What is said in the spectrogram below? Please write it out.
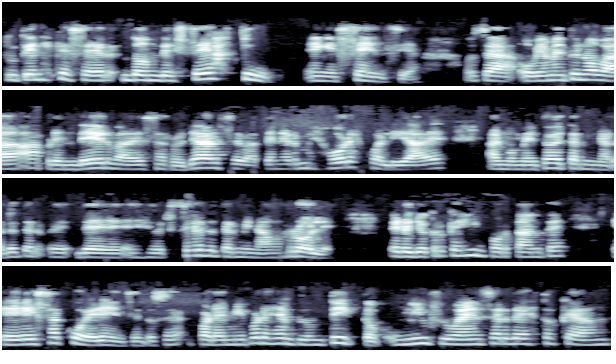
Tú tienes que ser donde seas tú, en esencia. O sea, obviamente uno va a aprender, va a desarrollarse, va a tener mejores cualidades al momento de terminar de, de ejercer determinados roles. Pero yo creo que es importante esa coherencia. Entonces, para mí, por ejemplo, un TikTok, un influencer de estos que han,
